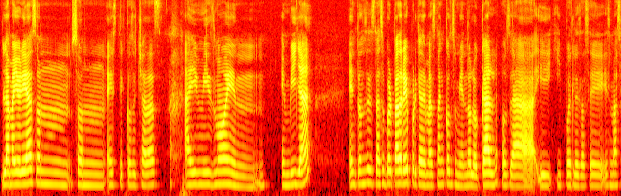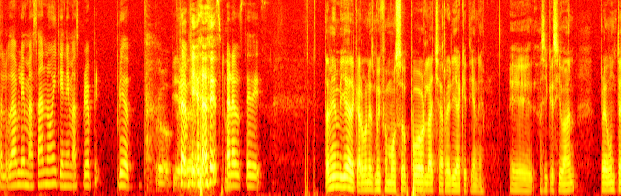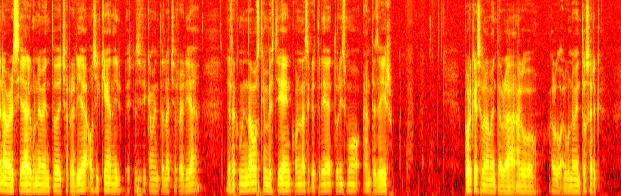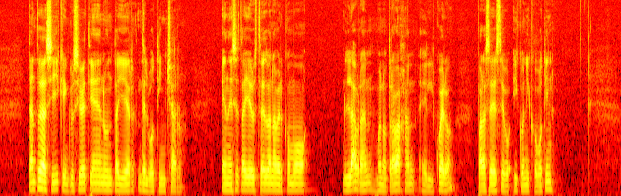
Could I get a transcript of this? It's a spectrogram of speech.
La mayoría son, son este, cosechadas ahí mismo en, en Villa. Entonces está súper padre porque además están consumiendo local, o sea, y, y, pues les hace, es más saludable, más sano y tiene más propiedades. para ustedes. También Villa del Carbón es muy famoso por la charrería que tiene. Eh, así que si van, pregunten a ver si hay algún evento de charrería o si quieren ir específicamente a la charrería. Les recomendamos que investiguen con la Secretaría de Turismo antes de ir. Porque seguramente habrá algo, algo algún evento cerca. Tanto es así que inclusive tienen un taller del botín charro. En ese taller ustedes van a ver cómo labran, bueno, trabajan el cuero para hacer este icónico botín.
